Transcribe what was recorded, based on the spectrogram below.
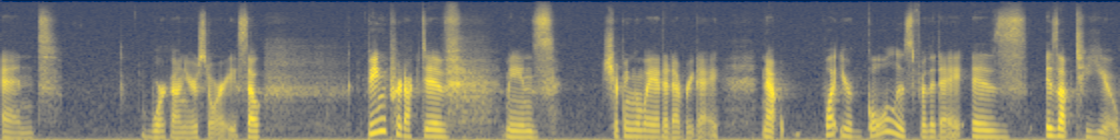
and work on your story. So being productive means chipping away at it every day. Now, what your goal is for the day is is up to you.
